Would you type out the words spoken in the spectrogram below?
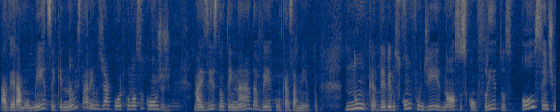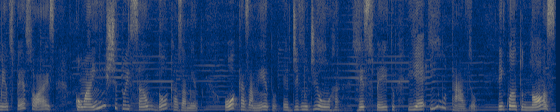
Haverá momentos em que não estaremos de acordo com o nosso cônjuge, mas isso não tem nada a ver com casamento. Nunca devemos confundir nossos conflitos ou sentimentos pessoais com a instituição do casamento. O casamento é digno de honra, respeito e é imutável. Enquanto nós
